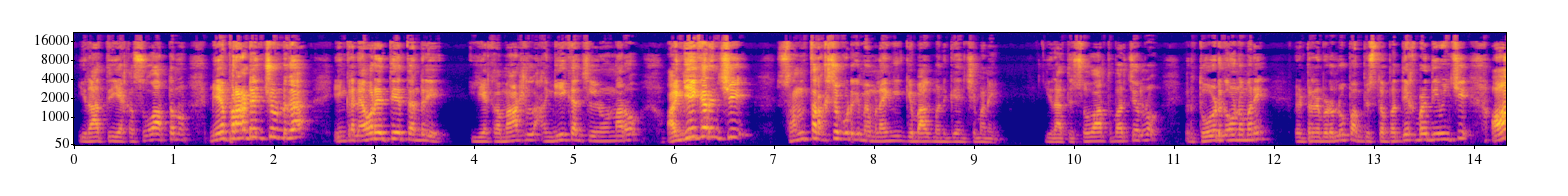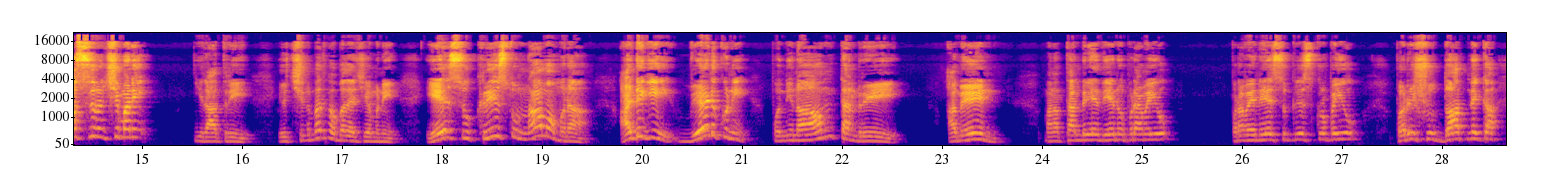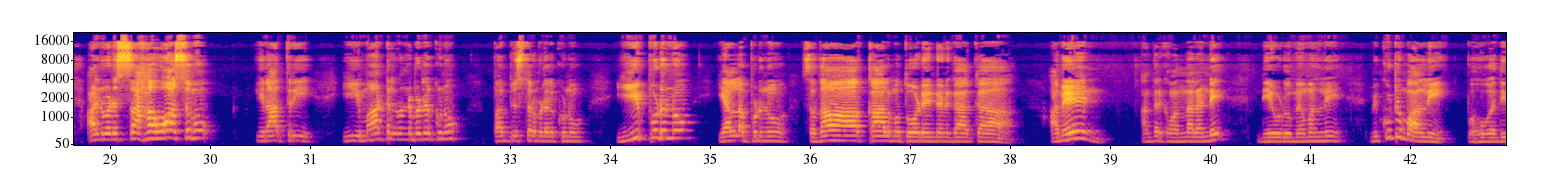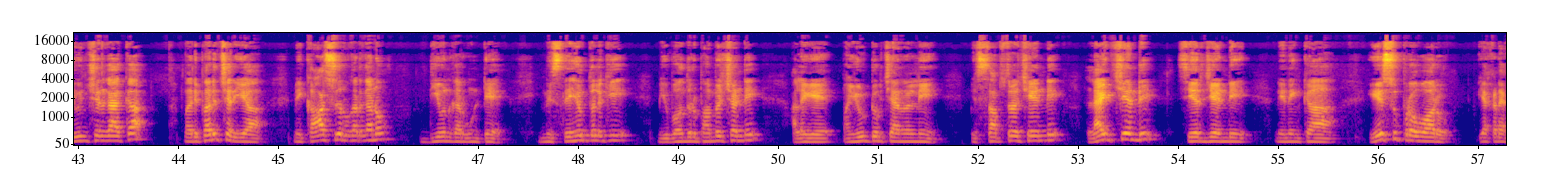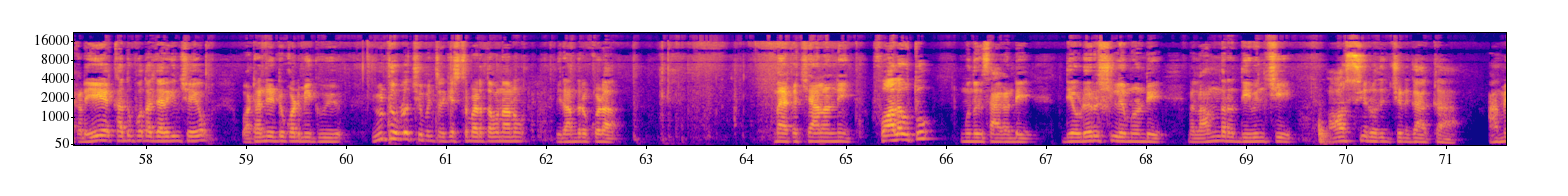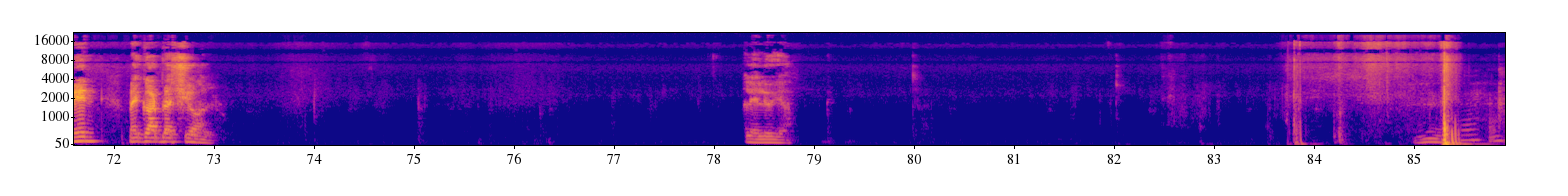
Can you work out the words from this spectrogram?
ఈ రాత్రి ఈ యొక్క సువార్తను మేము ప్రకటించుండగా ఇంకా ఎవరైతే తండ్రి ఈ యొక్క మాటలు అంగీకరించలేని ఉన్నారో అంగీకరించి సొంత రక్షకుడికి మేము లైంగిక భాగం అనుగ్రహించమని ఈ రాత్రి సువార్త పరిచయంలో మీరు తోడుగా ఉండమని వెంటనే బిడ్డలు పంపిస్తూ ప్రత్యేకపడి దీవించి ఆశీర్వించమని ఈ రాత్రి ఇచ్చిన పది పెద్ద చేయమని ఏసు క్రీస్తు నామమున అడిగి వేడుకుని పొందినాం తండ్రి. అమేన్ మన తండ్రి దేను ప్రేమయు. ప్రవేణ ఏసు క్రీస్తు కృపయు. పరిశుద్ధాత్మిక అటువంటి సహవాసము ఈ రాత్రి ఈ మాటలు ఉన్న బిడ్డలకును పంపిస్తున్న బిడలకును ఇప్పుడును ఎల్లప్పుడును సదాకాలము తోడేంటని గాక. అమేన్ అందరికి వందాలండి. దేవుడు మిమ్మల్ని మీ కుటుంబాల్ని బహుగా దీవించను గాక. మరి పరిచర్య మీకు ఆశీర్వకరంగాను దీవెనకరంగా ఉంటే మీ స్నేహితులకి మీ బంధువులు పంపించండి. అలాగే మా యూట్యూబ్ ఛానల్ని మీరు సబ్స్క్రైబ్ చేయండి లైక్ చేయండి షేర్ చేయండి. నేను ఇంకా యేసు ప్రభు వారు ఎక్కడెక్కడ ఏ కదుపుత జరిగించాయో వాటన్నిటి కూడా మీకు యూట్యూబ్లో చూపించడానికి ఇష్టపడతా ఉన్నాను. మీరందరూ కూడా మా యొక్క ఛానల్ని ఫాలో అవుతూ ముందుకు సాగండి. దేవుడు ఋషులేము నుండి మిమ్మల్ని అందరూ దీవించి ఆశీర్వదించును గాక. Mean my God bless you all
